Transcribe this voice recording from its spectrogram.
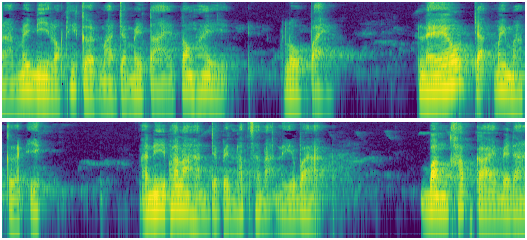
นะไม่มีหรอกที่เกิดมาจะไม่ตายต้องให้โลกไป แล้วจะไม่มาเกิดอีก อันนี้พระรหันต์จะเป็นลักษณะนี้ว่า บังคับกายไม่ได้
